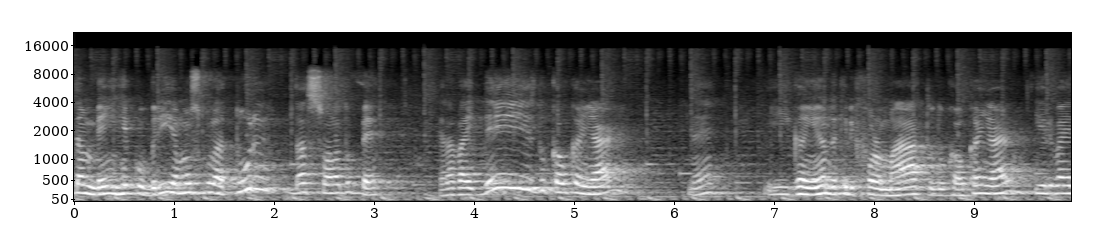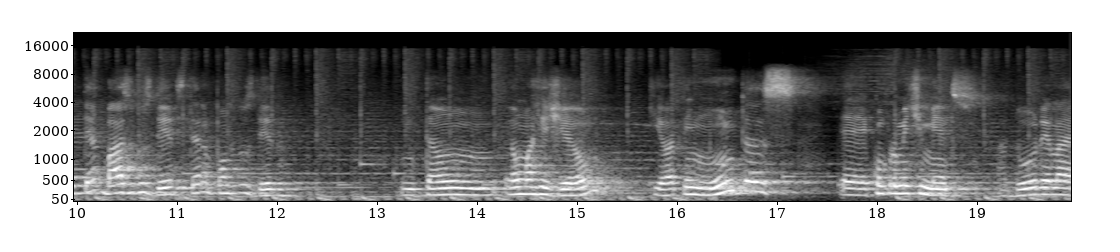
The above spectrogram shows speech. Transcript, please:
também recobrir a musculatura da sola do pé. Ela vai desde o calcanhar, né, e ganhando aquele formato do calcanhar e ele vai até a base dos dedos, até na ponta dos dedos. Então é uma região que ela tem muitos é, comprometimentos. A dor ela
